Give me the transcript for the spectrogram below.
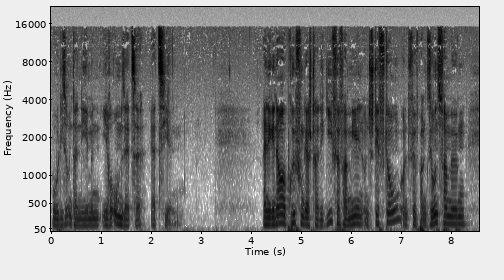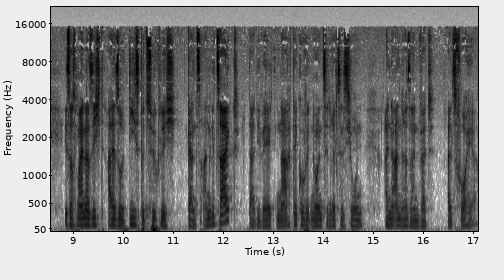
wo diese Unternehmen ihre Umsätze erzielen. Eine genaue Prüfung der Strategie für Familien und Stiftungen und für Pensionsvermögen ist aus meiner Sicht also diesbezüglich ganz angezeigt, da die Welt nach der Covid-19-Rezession eine andere sein wird als vorher.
